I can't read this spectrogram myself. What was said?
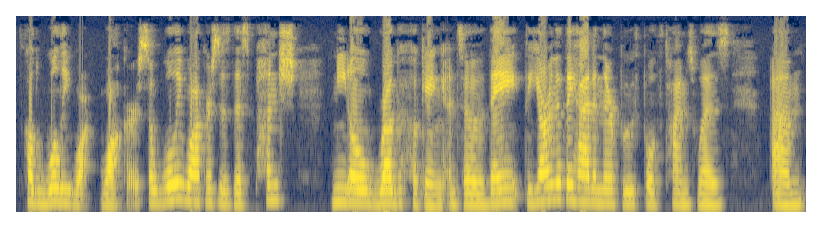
It's called Woolly Walkers. So Woolly Walkers is this punch needle rug hooking, and so they the yarn that they had in their booth both times was um,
